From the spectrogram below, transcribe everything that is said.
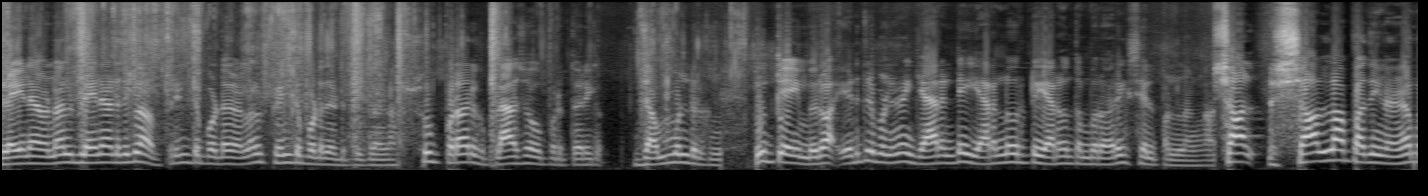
பிளைனாக வேணாலும் பிளைனாக எடுத்துக்கலாம். பிரிண்ட் போட்டது வேணாலும் பிரிண்ட் போட்டது எடுத்துக்கலாங்க. சூப்பராக இருக்கும் பிளாசோவை பொறுத்த வரைக்கும் ஜம்முன்னு இருக்கும். நூற்றி ஐம்பது ரூபா. எடுத்துகிட்டு போனீங்கன்னா கேரண்டி இரநூறு டு இரநூத்தம்பது ரூபா வரைக்கும் சேல் பண்ணலாங்க. ஷால் ஷால்லாம் பார்த்தீங்கன்னா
